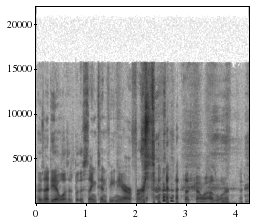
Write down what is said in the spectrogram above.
Whose idea was it to put this thing 10 feet in the air first? That's kind of what I was wondering.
